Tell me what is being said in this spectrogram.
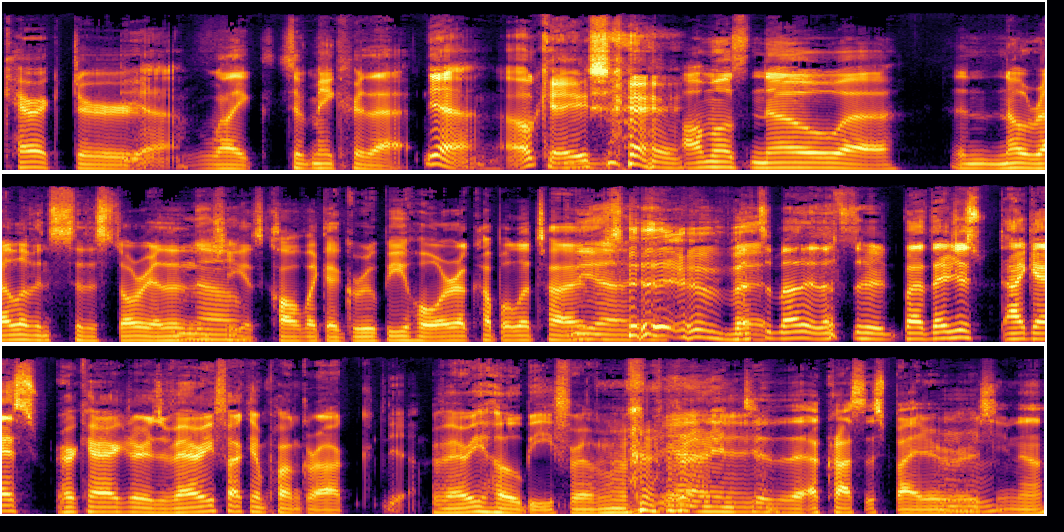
character. Yeah. Like to make her that. Yeah. Okay, Mm. sure. almost no uh no relevance to the story other than No. she gets called like a groupie whore a couple of times. Yeah, but That's about it. That's her. but they're just I guess her character is very fucking punk rock, Yeah. very Hobie from yeah, into yeah. the across the Spider Verse, Mhm. you know.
